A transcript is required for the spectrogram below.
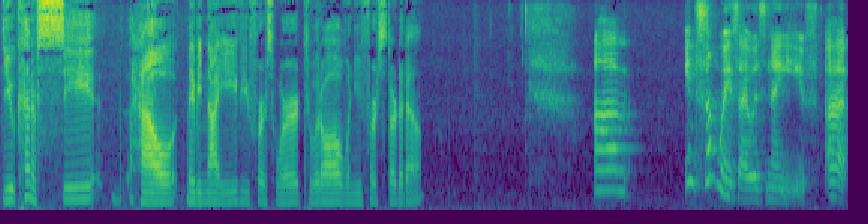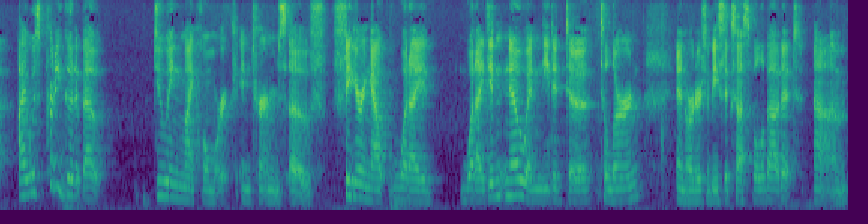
do you kind of see how maybe naive you first were to it all when you first started out? Um, in some ways, I was naive. Uh, I was pretty good about doing my homework in terms of figuring out what I what I didn't know and needed to to learn in order to be successful about it. Um,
